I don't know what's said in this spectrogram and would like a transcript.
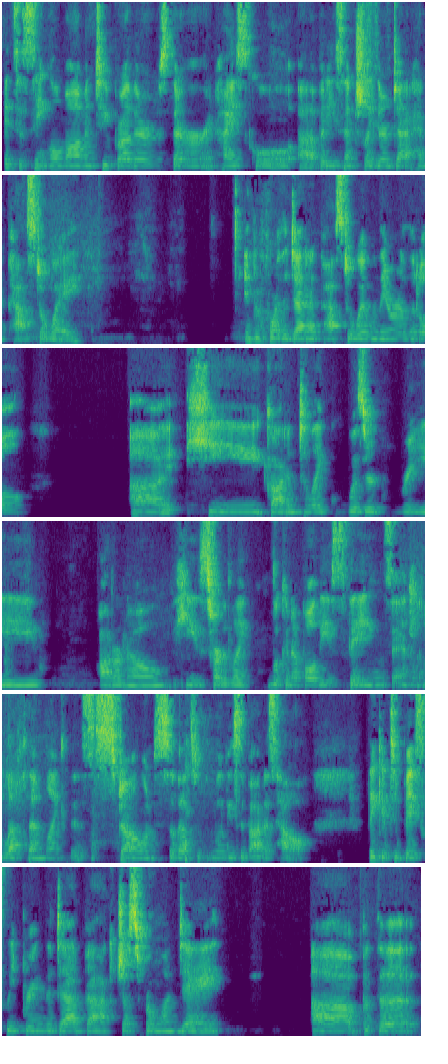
it's a single mom and two brothers. They're in high school, uh, but essentially their dad had passed away. And before the dad had passed away, when they were little, uh, he got into like wizardry. I don't know. He started like looking up all these things and left them like this stone. So that's what the movie's about is how they get to basically bring the dad back just for one day. Uh, but the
